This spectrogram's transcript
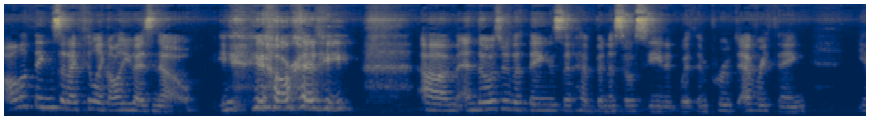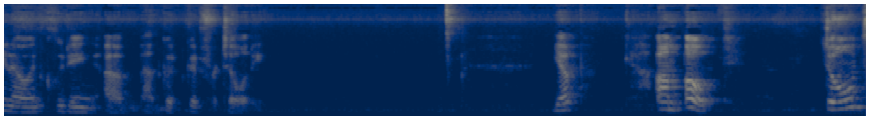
all the things that I feel like all you guys know already. Um, and those are the things that have been associated with improved everything, you know, including um, uh, good good fertility. Yep. Um, oh, don't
